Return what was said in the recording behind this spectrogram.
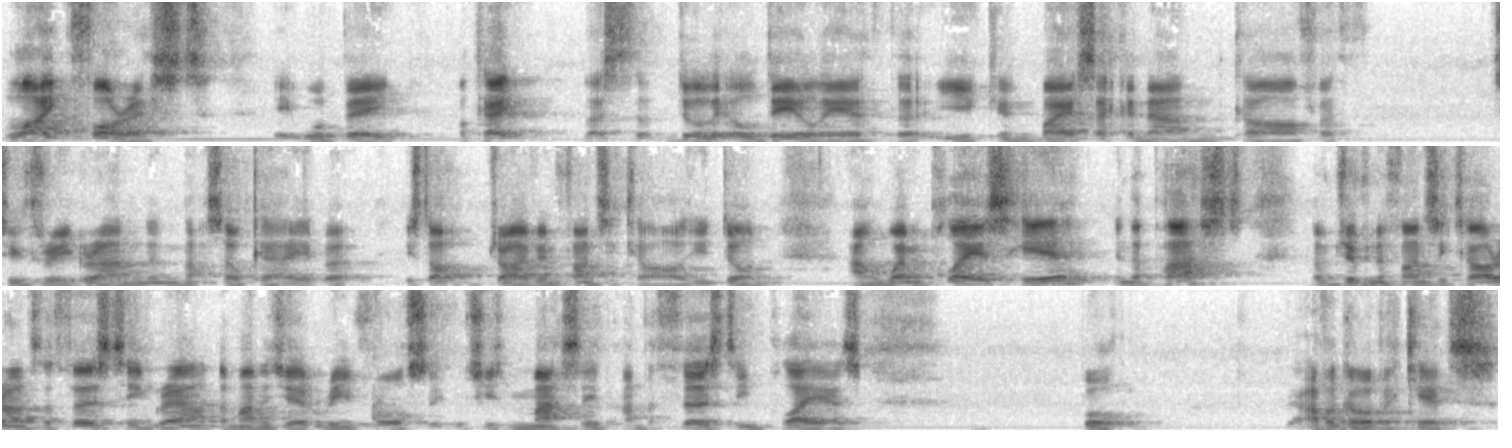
like Forest, it would be okay. Let's do a little deal here that you can buy a second-hand car for two, three grand, and that's okay. But you start driving fancy cars, you're done. And when players here in the past have driven a fancy car around to the first team ground, the manager reinforces it, which is massive, and the first team players will have a go at the kids.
